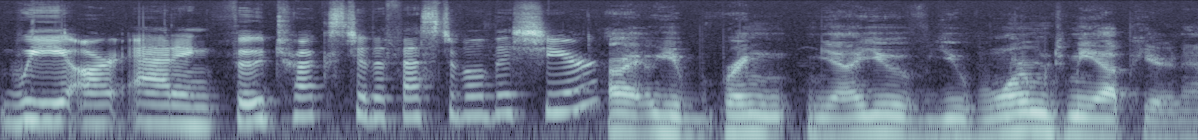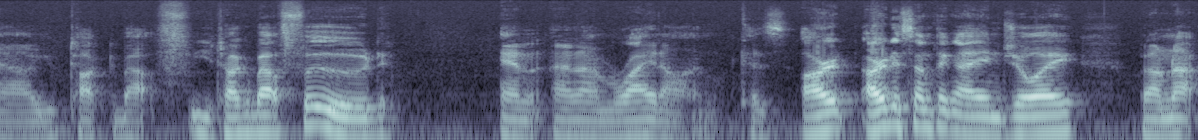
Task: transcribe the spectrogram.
We are adding food trucks to the festival this year. All right, you bring yeah you've you've warmed me up here now. You've talked about you talk about food, and and I'm right on because art art is something I enjoy, but I'm not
